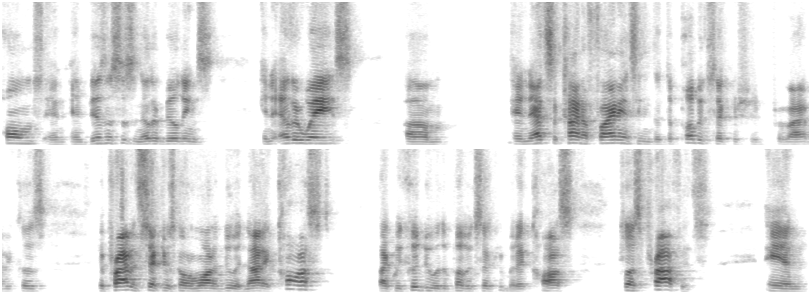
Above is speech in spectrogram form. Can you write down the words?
homes and, and businesses and other buildings in other ways. Um, and that's the kind of financing that the public sector should provide because the private sector is going to want to do it not at cost, like we could do with the public sector, but at cost plus profits. And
